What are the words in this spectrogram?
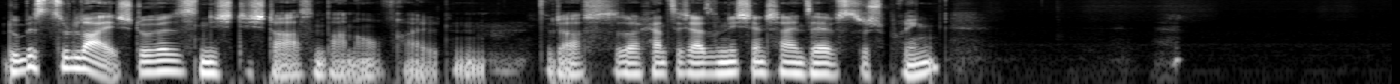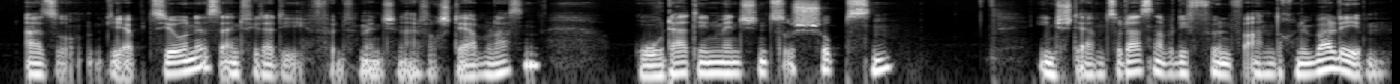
Du bist zu leicht, du würdest nicht die Straßenbahn aufhalten. Du darfst, du kannst dich also nicht entscheiden, selbst zu springen. Also die Option ist, entweder die fünf Menschen einfach sterben lassen oder den Menschen zu schubsen, ihn sterben zu lassen, aber die fünf anderen überleben.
